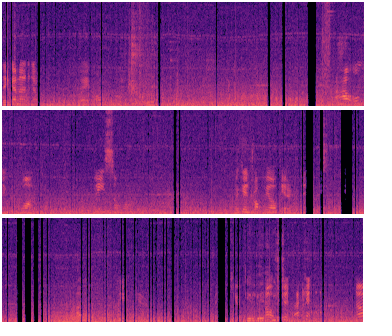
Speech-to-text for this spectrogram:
They're gonna jump. Wait, oh. I have only one. Please, someone. Okay, drop me off here. I'll leave here. Thank you. You live Oh shit, I can't. No,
